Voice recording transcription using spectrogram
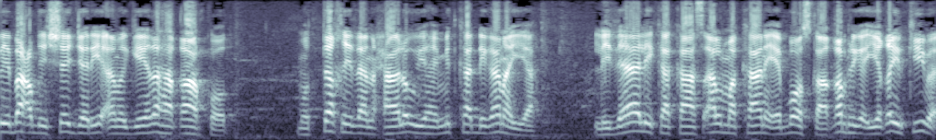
bibacdi shajari ama geedaha qaarkood mutakhidan xaalo uu yahay mid ka dhiganaya lidaalika kaas almakaani ee booska qabriga iyo qayrkiiba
